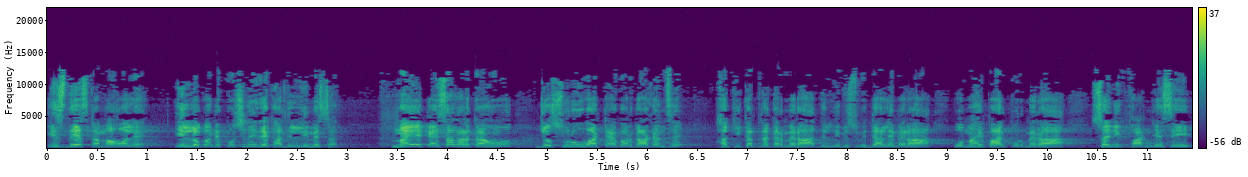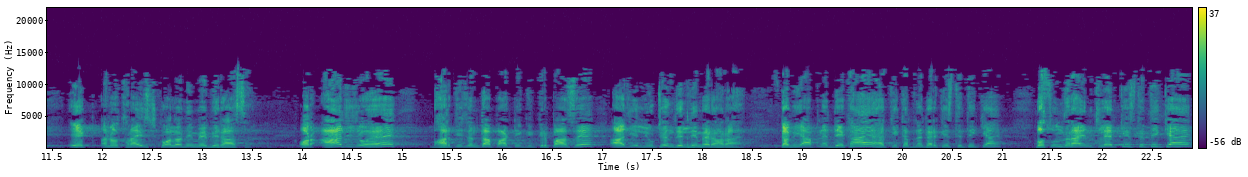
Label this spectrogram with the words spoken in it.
इस देश का माहौल है इन लोगों ने कुछ नहीं देखा दिल्ली में सर। मैं एक ऐसा लड़का हूँ जो शुरू हुआ टैगोर गार्डन से हकीकत नगर में रहा, दिल्ली विश्वविद्यालय में रहा, वो महिपालपुर में रहा, सैनिक फार्म जैसी एक अनऑथराइज कॉलोनी में भी रहा सर। और आज जो है, भारतीय जनता पार्टी की कृपा से आज ये ल्यूटेन दिल्ली में रह रहा है। कभी आपने देखा है हकीकत नगर की स्थिति क्या है? वसुंधरा इनक्लेव की स्थिति क्या है?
